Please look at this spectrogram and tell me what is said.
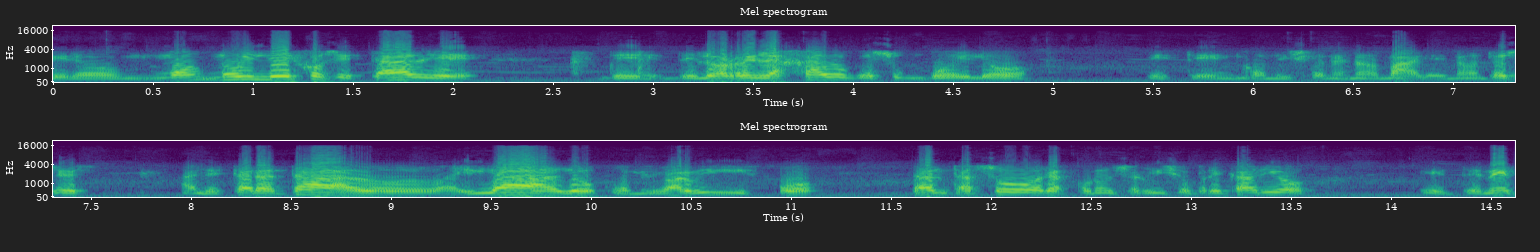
pero muy, lejos está de, de, lo relajado que es un vuelo este, en condiciones normales, ¿no? Entonces, al estar atado, aislado, con el barbijo, tantas horas, con un servicio precario, eh, tenés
